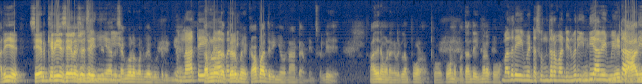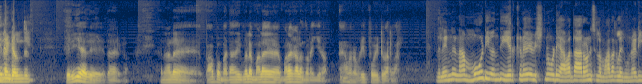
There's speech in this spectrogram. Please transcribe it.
அரிய செயற்கரிய செயலை செஞ்சிருக்கீங்க. அந்த. செங்கோலை கொண்டு போய் கொடுத்துருக்கீங்க. தமிழோட பெருமை காப்பாத்துறீங்க ஒரு நாட்டை அப்படின்னு சொல்லி ஆதீன மடங்களுக்கெல்லாம் போ போகணும். பத்தாம் தேதிக்கு மேலே போவோம் மதுரையை மீட்ட சுந்தரபாண்டியன் மாதிரி இந்தியாவை மீட்ட ஆதீனங்கள் பெரிய அது இதாக இருக்கும். அதனால் பார்ப்போம் பத்தாம் தேதிக்கு மேலே மழை மழை காலம் தொடங்கிடும் அவர் அப்படியே போயிட்டு வரலாம். இதில் என்னன்னா மோடி வந்து ஏற்கனவே விஷ்ணுவுடைய அவதாரம்னு சில மாதங்களுக்கு முன்னாடி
